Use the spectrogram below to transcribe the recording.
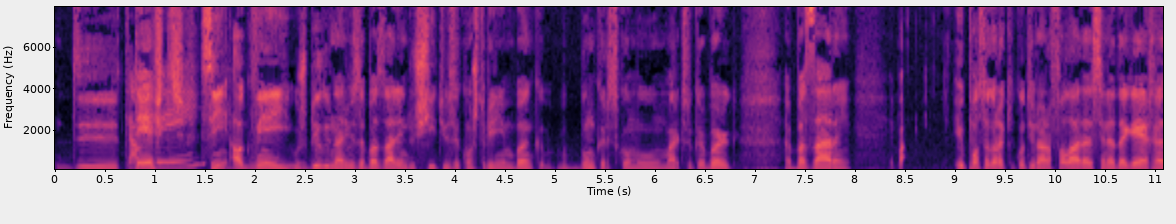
de Que testes. vem. Sim, algo vem aí. Os bilionários a bazarem dos sítios, a construírem bunker, bunkers como o Mark Zuckerberg, a bazarem. Epá, eu posso agora aqui continuar a falar. A cena da guerra,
